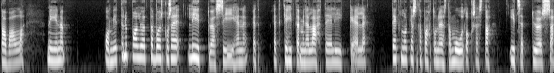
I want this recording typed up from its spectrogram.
tavalla, niin olen miettinyt paljon, että voisiko se liittyä siihen, että, että kehittäminen lähtee liikkeelle teknologiassa tapahtuneesta muutoksesta itse työssä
